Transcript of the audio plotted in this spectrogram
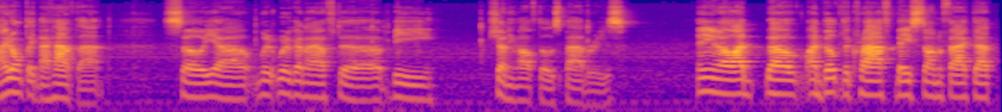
I don't think I have that. So yeah, we're, we're gonna have to be shutting off those batteries. And you know, I I built the craft based on the fact that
